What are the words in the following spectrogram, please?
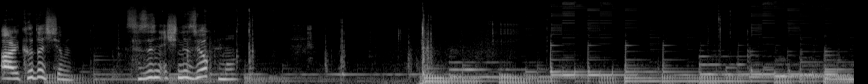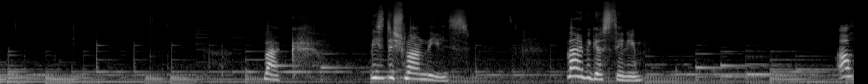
Arkadaşım, sizin işiniz yok mu? Bak, biz düşman değiliz. Ver bir göstereyim. Al.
